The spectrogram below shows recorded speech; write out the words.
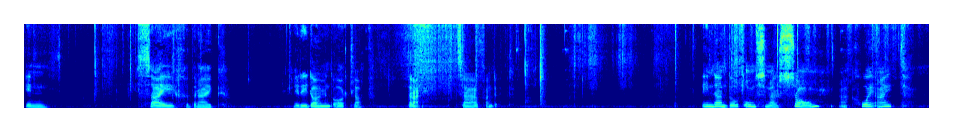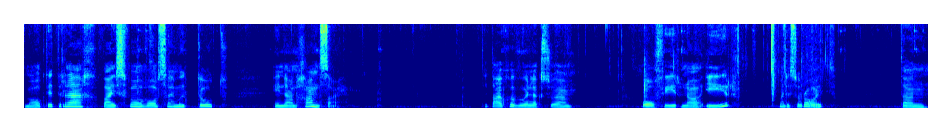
en sy gebruik hierdie diamond art klap trein. Sy hou van dit. En dan dot ons nou saam. Ek gooi uit, maak dit reg, wys vir haar waar sy moet dot en dan gaan sy. Dit hou gewoonlik so halfuur na uur, maar dis alright. Dan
